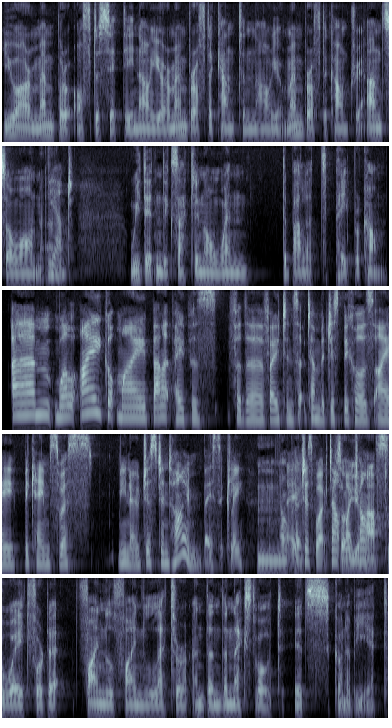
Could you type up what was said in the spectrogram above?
you are a member of the city. Now you're a member of the canton. Now you're a member of the country, and so on. And Yeah. we didn't exactly know when the ballot paper come. Um, well, I got my ballot papers for the vote in September just because I became Swiss, you know, just in time, basically. Okay. It just worked out so by you have to wait for the final final letter and then the next vote it's gonna be it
